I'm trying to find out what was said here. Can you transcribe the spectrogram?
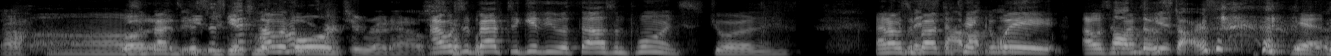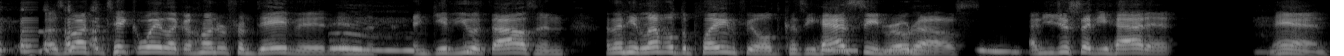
Ah, Oh, I was well, about to, This is get to look forward to Roadhouse. I was about to give you a thousand points, Jordan, and I was Missed about to take on those- away. I was about On to those get, stars. Yeah, I was about to take away like a hundred from David and and give you a thousand, and then he leveled the playing field because he has seen Roadhouse, and you just said you hadn't. Man,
